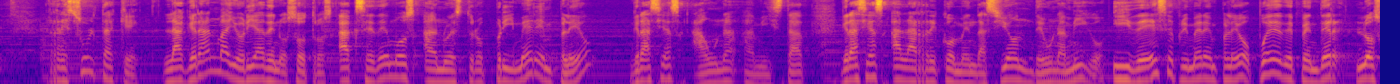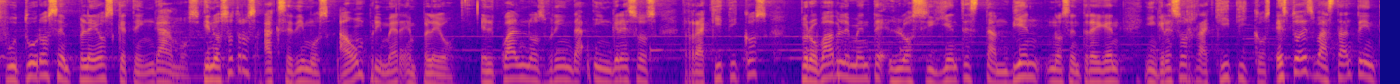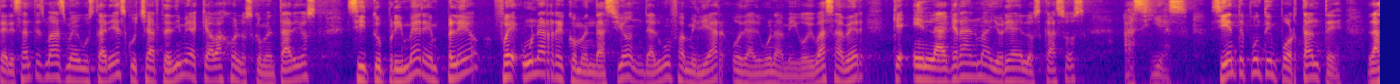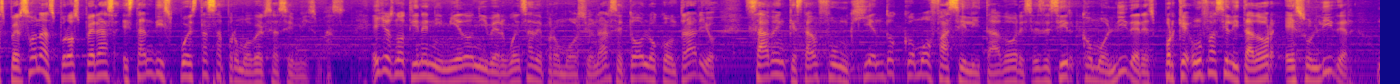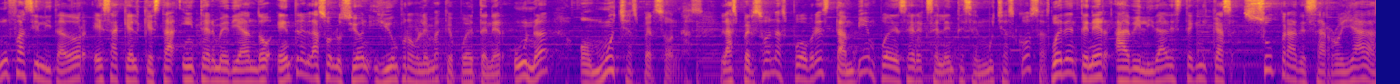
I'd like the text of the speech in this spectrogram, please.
Resulta que la gran mayoría de nosotros accedemos a nuestro primer empleo gracias a una amistad, gracias a la recomendación de un amigo. Y de ese primer empleo puede depender los futuros empleos que tengamos. Si nosotros accedimos a un primer empleo, el cual nos brinda ingresos raquíticos, probablemente los siguientes también nos entreguen ingresos raquíticos. Esto es bastante interesante, es más, me gustaría escucharte. Dime aquí abajo en los comentarios si tu primer empleo fue una recomendación de algún familiar o de algún amigo. Y vas a ver que en la gran mayoría de los casos Así es. Siguiente punto importante, las personas prósperas están dispuestas a promoverse a sí mismas. Ellos no tienen ni miedo ni vergüenza de promocionarse, todo lo contrario, saben que están fungiendo como facilitadores, es decir, como líderes, porque un facilitador es un líder, un facilitador es aquel que está intermediando entre la solución y un problema que puede tener una o muchas personas. Las personas pobres también pueden ser excelentes en muchas cosas, pueden tener habilidades técnicas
